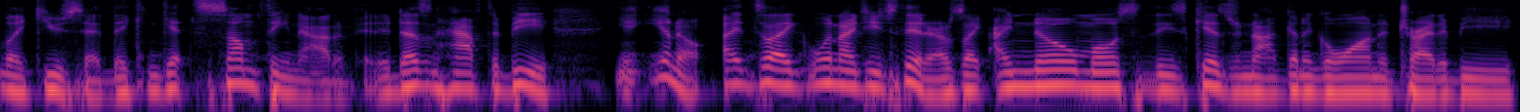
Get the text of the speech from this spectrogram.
like you said, they can get something out of it. It doesn't have to be, you, you know, it's like when I teach theater, I was like, I know most of these kids are not going to go on to try to be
